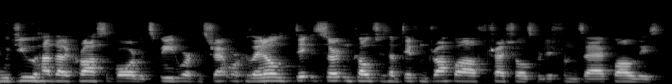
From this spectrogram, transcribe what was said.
would you have that across the board with speed work and strength work? Because I know di- certain coaches have different drop off thresholds for different uh, qualities.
